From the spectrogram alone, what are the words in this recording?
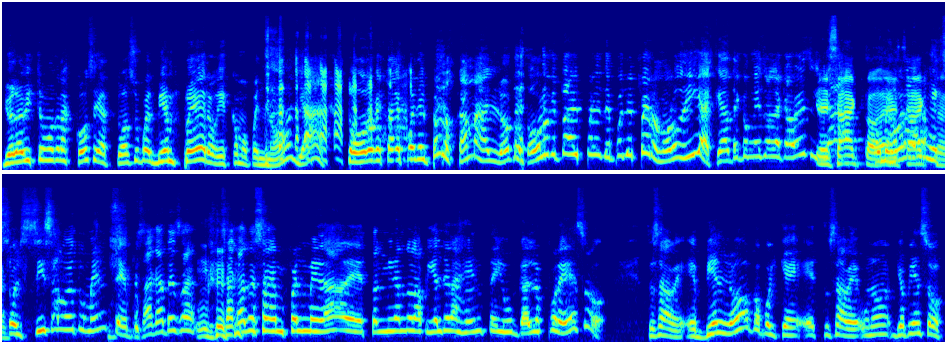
yo lo he visto en otras cosas y actúa súper bien, pero, y es como, pues no, ya, todo lo que está después del pelo está mal, loco. Todo lo que está después, después del pelo, no lo digas, quédate con eso en la cabeza. Y exacto, ya. O mejor exacto. exorcízalo de tu mente, pues sácate esa, sácate esa enfermedad de estar mirando la piel de la gente y juzgarlos por eso tú sabes, es bien loco porque, eh, tú sabes, uno, yo pienso,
